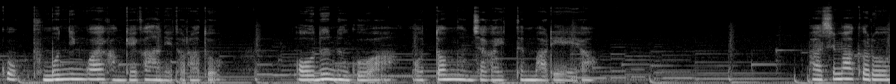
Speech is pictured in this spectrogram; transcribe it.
꼭 부모님과의 관계가 아니더라도 어느 누구와 어떤 문제가 있든 말이에요. 마지막으로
